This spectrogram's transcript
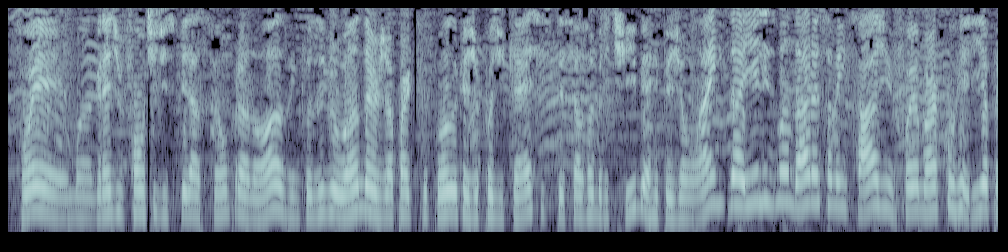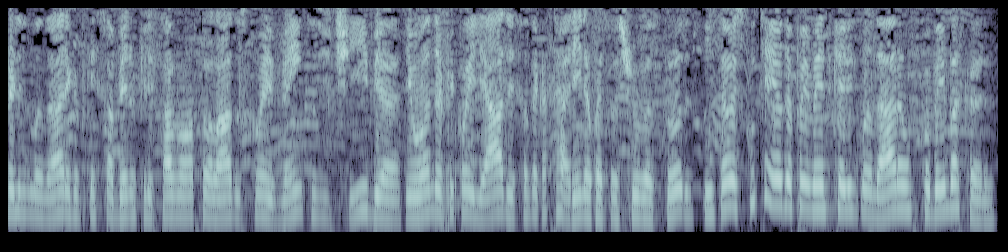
foi uma grande fonte de inspiração para nós. Inclusive o Ander já participou do QG Podcast, especial sobre Tibia, RPG Online. Daí eles mandaram essa mensagem, foi a maior correria para eles mandarem, que eu fiquei sabendo que eles estavam atolados com eventos de Tibia, e o Ander ficou ilhado em Santa Catarina com essas chuvas todas. Então escutem aí o depoimento que eles mandaram, ficou bem bacana.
